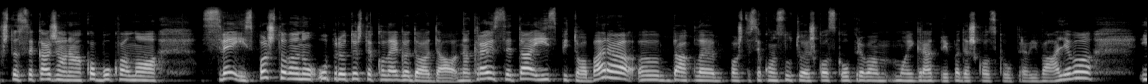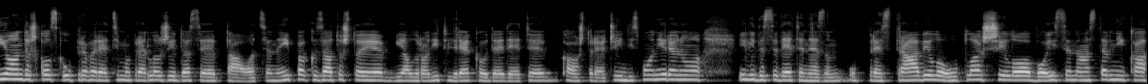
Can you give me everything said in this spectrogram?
što se kaže onako, bukvalno sve ispoštovano, upravo to što je kolega dodao. Na kraju se taj ispit obara, e, dakle, pošto se konsultuje školska uprava, moj grad pripada školskoj upravi Valjevo i onda školska uprava recimo predloži da se ta ocena ipak, zato što je jel, roditelj rekao da je dete dete, kao što reče, indisponirano ili da se dete, ne znam, prestravilo, uplašilo, boji se nastavnika,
